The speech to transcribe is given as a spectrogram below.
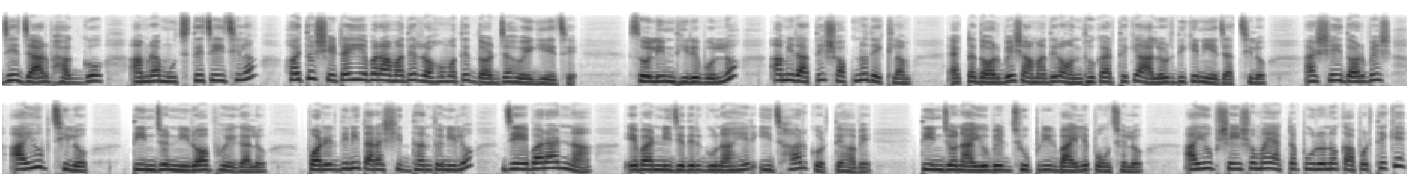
যে যার ভাগ্য আমরা মুছতে চেয়েছিলাম, হয়তো সেটাই এবার আমাদের রহমতের দরজা হয়ে গিয়েছে। সলিম ধীরে বলল, আমি রাতে স্বপ্ন দেখলাম একটা দরবেশ আমাদের অন্ধকার থেকে আলোর দিকে নিয়ে যাচ্ছিল, আর সেই দরবেশ আয়ুব ছিল। তিনজন নীরব হয়ে গেল। পরের দিনই তারা সিদ্ধান্ত নিল যে এবার আর না, এবার নিজেদের গুনাহের ইজহার করতে হবে। তিনজন আয়ুবের ঝুপড়ির বাইলে পৌঁছল। আয়ুব সেই সময় একটা পুরনো কাপড় থেকে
